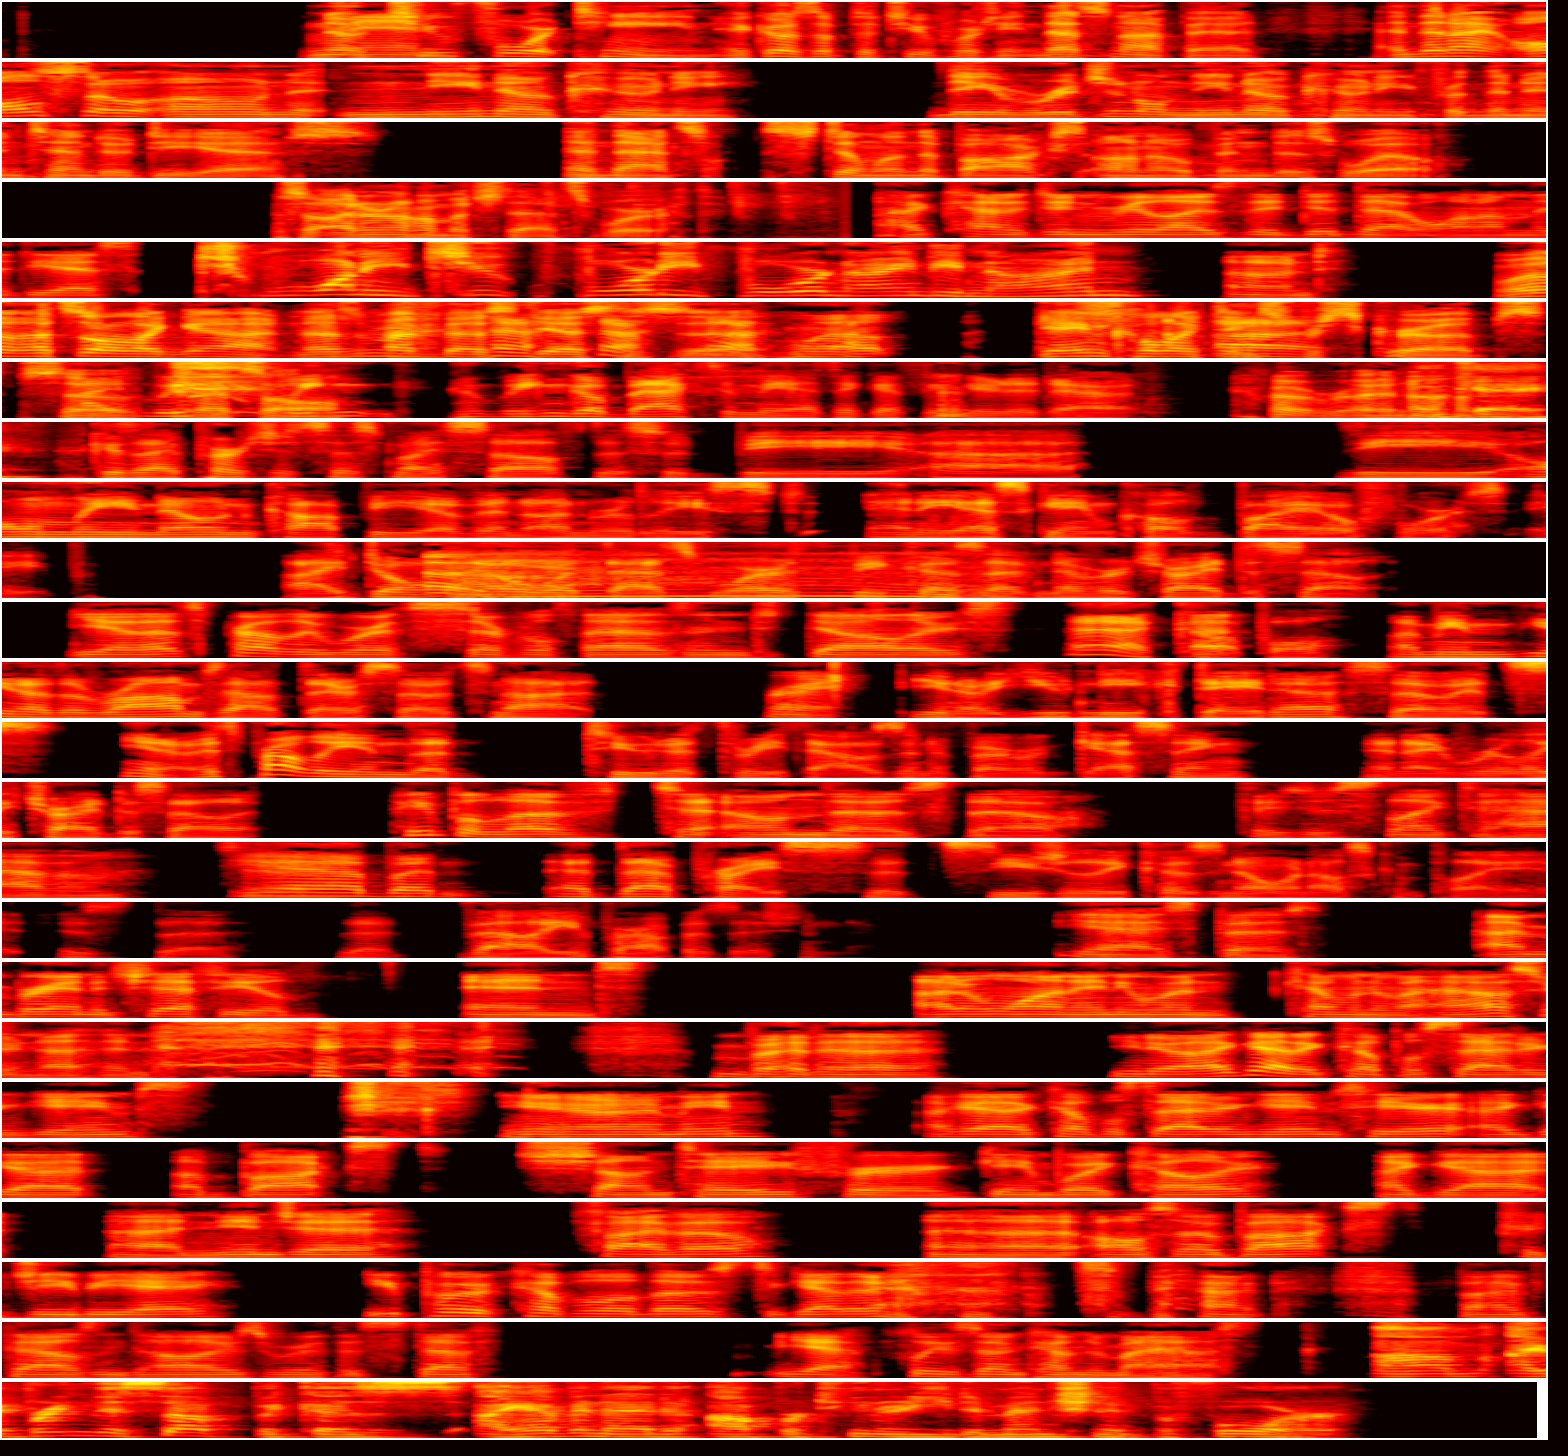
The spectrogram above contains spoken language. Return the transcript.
No, Man. two fourteen. It goes up to two fourteen. That's not bad. And then I also own Ni no Kuni, the original Ni no Kuni for the Nintendo DS, and that's still in the box, unopened as well. So I don't know how much that's worth. I kind of didn't realize they did that one on the DS. Twenty two forty four ninety nine. Owned. Well, that's all I got. Those are my best guesses. Uh, Well, game collecting's Uh, for scrubs, so I- we, that's we all. Can, we can go back to me. I think I figured it out All right. on. Okay. because I purchased this myself. This would be uh, the only known copy of an unreleased NES game called Bioforce Ape. I don't Oh, know yeah. what that's worth because I've never tried to sell it. yeah, that's probably worth several thousand dollars. Eh, a couple. I mean, you know, the ROM's out there, so it's not, Right. you know, unique data. So it's, you know, it's probably in the two to 3,000 if I were guessing and I really tried to sell it. People love to own those, though. They just like to have them. Yeah, but at that price, it's usually because no one else can play it, is the, the value proposition there. Yeah, I suppose. I'm Brandon Sheffield, and I don't want anyone coming to my house or nothing. but uh, you know, I got a couple Saturn games. You know what I mean? I got a couple Saturn games here. I got a boxed Shantae for Game Boy Color. I got uh, Ninja 5 uh, also boxed for GBA. You put a couple of those together, it's about five thousand dollars worth of stuff. Yeah, please don't come to my house. Um, I bring this up because I haven't had an opportunity to mention it before.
